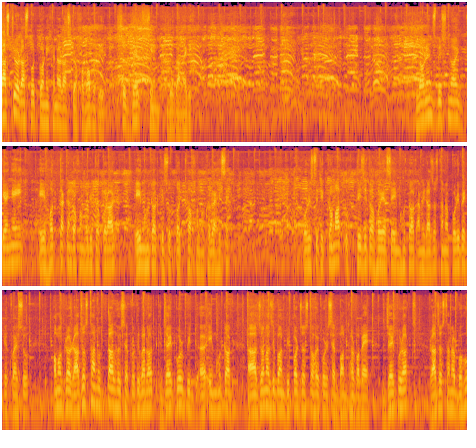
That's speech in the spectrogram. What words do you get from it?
ৰাষ্ট্ৰীয় ৰাজপুত কৰ্ণী সেনাৰ ৰাষ্ট্ৰীয় সভাপতি সুখদেৱ সিং গোগামেৰী। লৰেঞ্চ বিষ্ণয় গেঙেই এই হত্যাকাণ্ড সংঘটিত কৰাৰ এই মুহূৰ্তত কিছু তথ্য সন্মুখলৈ আহিছে। পৰিস্থিতি ক্ৰমাৎ উত্তেজিত হৈ আছে এই মুহূৰ্তত। আমি ৰাজস্থানৰ পৰিৱেশ দেখুৱাইছোঁ। সমগ্ৰ ৰাজস্থান উত্তাল হৈছে প্ৰতিবাদত। জয়পুৰ এই মুহূৰ্তত জনজীৱন বিপৰ্যস্ত হৈ পৰিছে বন্ধৰ বাবে। জয়পুৰত ৰাজস্থানৰ বহু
